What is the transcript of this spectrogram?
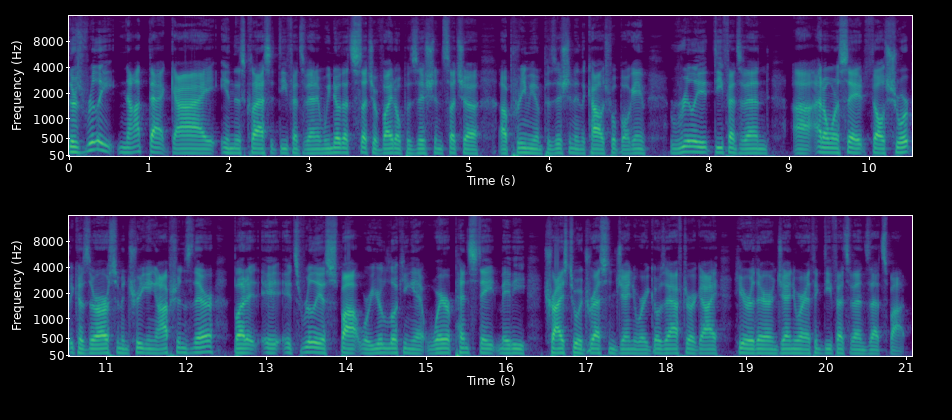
there's really not that guy in this class at defensive end, and we know that's such a vital position, such a, a premium position in the college football game really defensive end. Uh, I don't want to say it fell short because there are some intriguing options there, but it, it, it's really a spot where you're looking at where Penn State maybe tries to address in January, goes after a guy here or there in January. I think defensive end's that spot.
